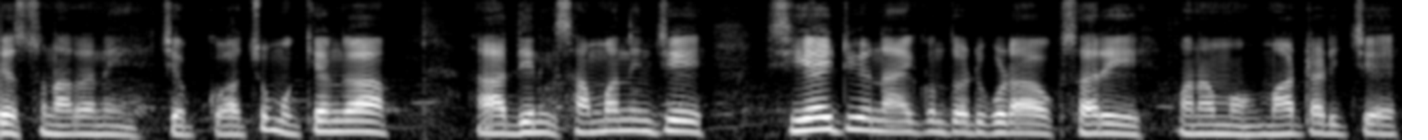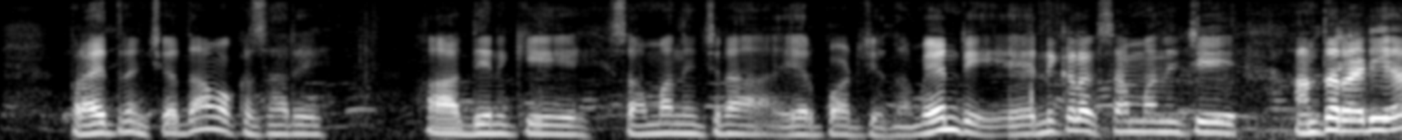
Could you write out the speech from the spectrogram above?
చేస్తున్నారని చెప్పుకోవచ్చు. ముఖ్యంగా దీనికి సంబంధించి సిఐటియు నాయకులతో కూడా ఒకసారి మనము మాట్లాడిచ్చే ప్రయత్నం చేద్దాం. ఒకసారి దీనికి సంబంధించిన ఏర్పాటు చేద్దాం. ఏంటి ఎన్నికలకు సంబంధించి అంత రెడీయా?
